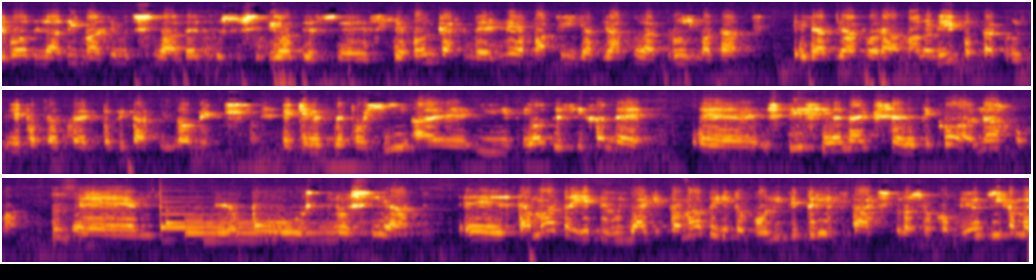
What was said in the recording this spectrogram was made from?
εγώ δηλαδή μαζί με τους συναδέλφους, τους ιδιώτες σχεδόν καθημερινή επαφή για διάφορα κρούσματα και για διάφορα, μάλλον ύποπτα κρούσματα, ύποπτα εκδοτικά, συγγνώμη, εκείνη την εποχή, οι ιδιώτες είχαν στήσει ένα εξαιρετικό ανάχωμα που στην ουσία ε, σταμάταγε τη δουλειά και σταμάταγε τον πολίτη πριν φτάσει στο νοσοκομείο και είχαμε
